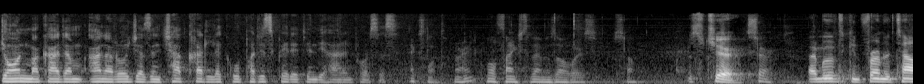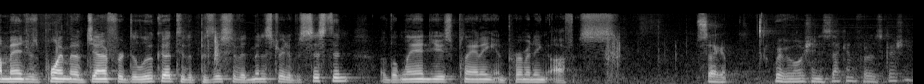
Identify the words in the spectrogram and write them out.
Dawn McAdam, Anna Rogers, and Chuck Cudlick, who participated in the hiring process. Excellent. All right. Well, thanks to them as always. So, Mr. Chair, sir. I move to confirm the town manager's appointment of Jennifer DeLuca to the position of Administrative Assistant of the Land Use Planning and Permitting Office. Second. We have a motion and a second for discussion.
